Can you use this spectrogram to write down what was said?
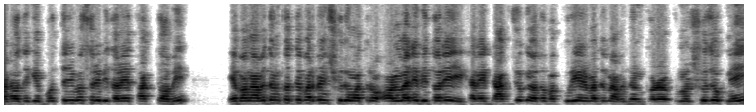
আঠারো থেকে বত্রিশ বছরের ভিতরে থাকতে হবে এবং আবেদন করতে পারবেন শুধুমাত্র অনলাইনের ভিতরে, এখানে ডাকযোগে অথবা কুরিয়ার মাধ্যমে আবেদন করার কোনো সুযোগ নেই।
